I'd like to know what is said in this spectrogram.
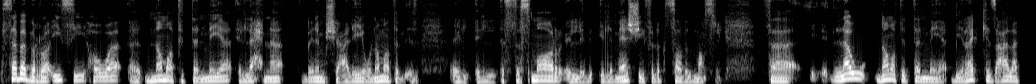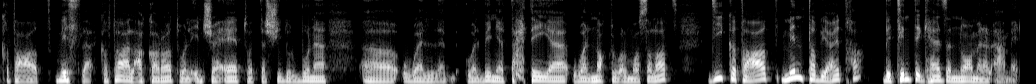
السبب الرئيسي هو نمط التنمية اللي إحنا بنمشي عليه ونمط ال ال الاستثمار اللي اللي ماشي في الاقتصاد المصري. فلو نمط التنمية بيركز على قطاعات مثل قطاع العقارات والإنشاءات والتشييد والبنى والبنية التحتية والنقل والمواصلات دي قطاعات من طبيعتها بتنتج هذا النوع من الأعمال.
